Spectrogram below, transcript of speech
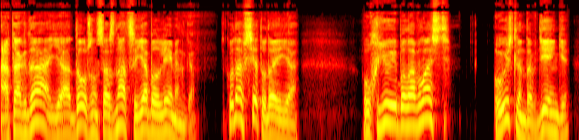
А тогда, я должен сознаться, я был леммингом. Куда все, туда и я. У Хьюи была власть, у Ислендов деньги —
